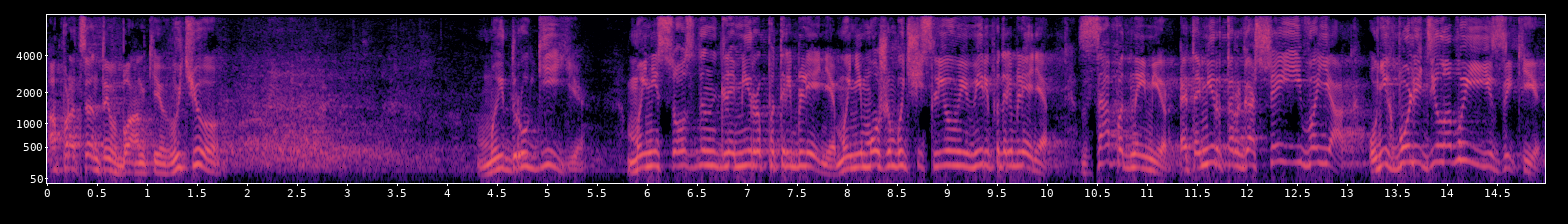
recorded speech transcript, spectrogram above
А проценты в банке? Вы чего? Мы другие. Мы не созданы для мира потребления. Мы не можем быть счастливыми в мире потребления. Западный мир – это мир торгашей и вояк. У них более деловые языки.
